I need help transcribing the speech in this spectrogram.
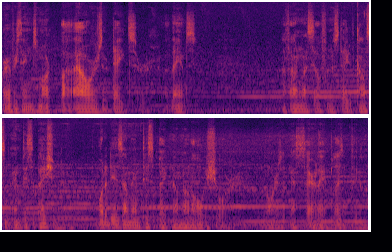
where everything's marked by hours or dates or events, find myself in a state of constant anticipation. What it is I'm anticipating, I'm not always sure, nor is it necessarily a pleasant feeling.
